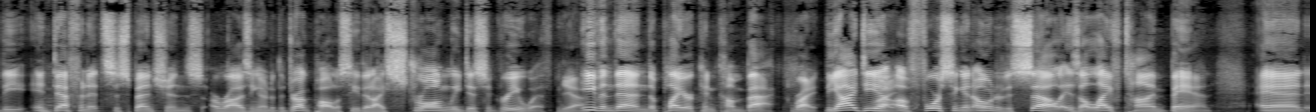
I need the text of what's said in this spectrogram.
the indefinite suspensions arising under the drug policy that I strongly disagree with. Yeah. Even then, the player can come back. Right. The idea Right. of forcing an owner to sell is a lifetime ban, and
